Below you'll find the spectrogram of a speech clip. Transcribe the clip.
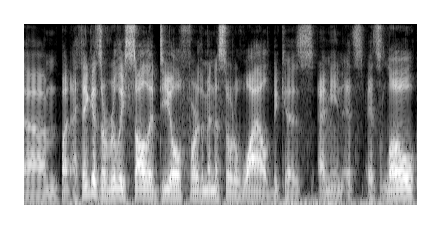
Um, but I think it's a really solid deal for the Minnesota Wild because I mean it's it's low.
